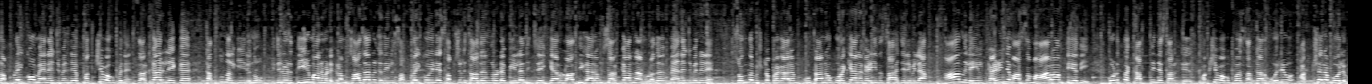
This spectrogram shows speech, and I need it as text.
സപ്ലൈകോ മാനേജ്മെന്റ് ഭക്ഷ്യവകുപ്പിന് സർക്കാരിലേക്ക് കത്തു നൽകിയിരുന്നു. ഇതിലൊരു തീരുമാനമെടുക്കണം. സാധാരണഗതിയിൽ സപ്ലൈകോയിലെ സബ്സിഡി സാധനങ്ങളുടെ വില നിശ്ചയിക്കാനുള്ള അധികാരം സർക്കാരിനാണുള്ളത്. മാനേജ്മെന്റിന് സ്വന്തം ഇഷ്ടപ്രകാരം കൂട്ടാനോ കുറയ്ക്കാനോ കഴിയുന്ന സാഹചര്യമില്ല. ആ നിലയിൽ കഴിഞ്ഞ മാസം ആറാം തീയതി കൊടുത്ത കത്തിന് ഭക്ഷ്യവകുപ്പ് സർക്കാർ ഒരു അക്ഷരം പോലും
